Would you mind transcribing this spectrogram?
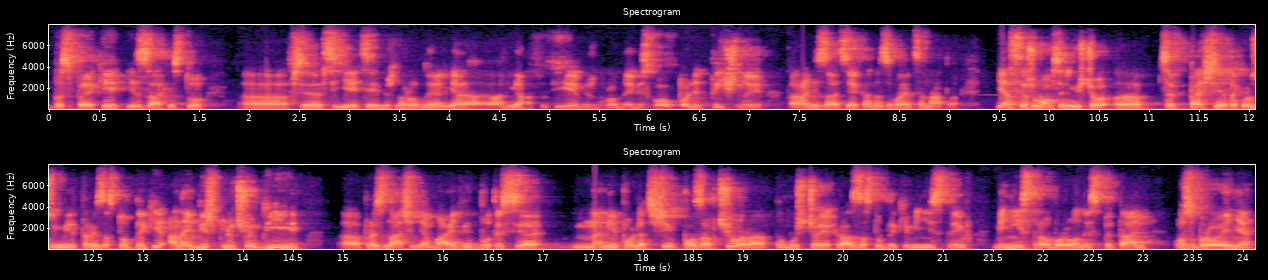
безпеки і захисту е, всієї цієї міжнародної альянсу, цієї міжнародної військово-політичної організації, яка називається НАТО. Я скажу вам, Сергію, що е, це перші, я так розумію, три заступники, а найбільш ключові призначення мають відбутися, на мій погляд, ще позавчора, тому що якраз заступники міністрів міністра оборони з питань озброєння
